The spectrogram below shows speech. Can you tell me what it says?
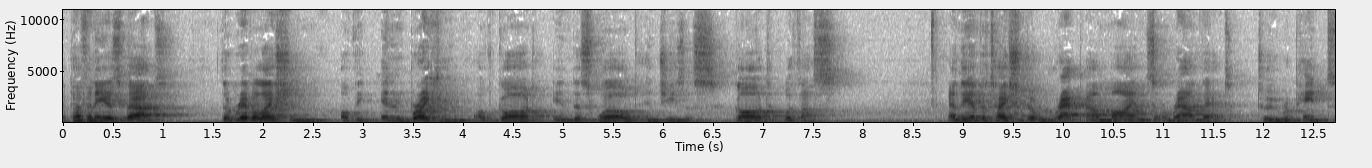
Epiphany is about the revelation of the inbreaking of God in this world in Jesus, God with us. And the invitation to wrap our minds around that, to repent,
